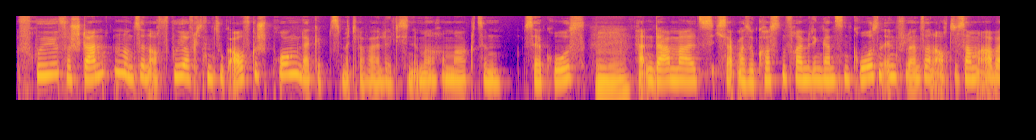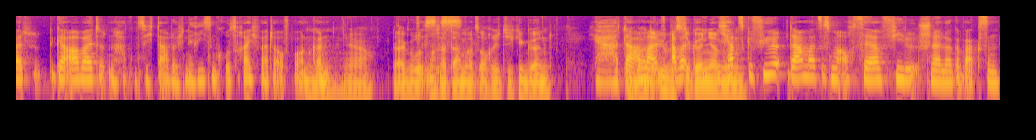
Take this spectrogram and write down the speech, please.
früh verstanden und sind auch früh auf diesen Zug aufgesprungen. Da gibt es mittlerweile, die sind immer noch im Markt, sind sehr groß. Mhm. Hatten damals, ich sag mal so kostenfrei mit den ganzen großen Influencern auch zusammengearbeitet und hatten sich dadurch eine riesengroße Reichweite aufbauen können. ja, der Algorithmus Das hat damals auch richtig gegönnt. Ja, damals, übelste aber Gönjamin. ich hatte das Gefühl, damals ist man auch sehr viel schneller gewachsen.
